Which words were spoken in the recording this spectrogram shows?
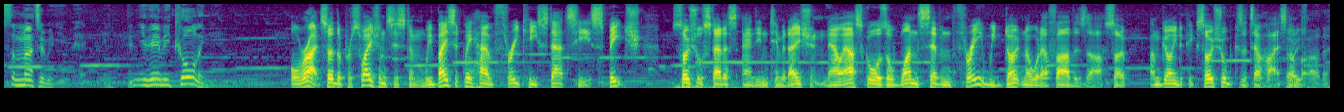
What's the matter with you, Henry? Didn't you hear me calling you? Alright, so the persuasion system. We basically have three key stats here speech, social status, and intimidation. Now, our scores are 173. We don't know what our fathers are, so I'm going to pick social because it's our highest Sorry, number. Father.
